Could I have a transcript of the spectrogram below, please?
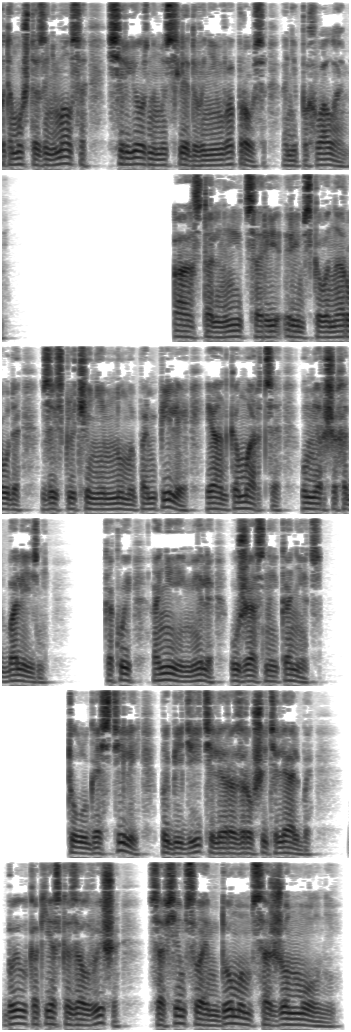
потому что занимался серьезным исследованием вопроса, а не похвалами а остальные цари римского народа, за исключением Нумы Помпилия и Анка Марция, умерших от болезни, какой они имели ужасный конец. Тул Гастилий, победитель и разрушитель Альбы, был, как я сказал выше, со всем своим домом сожжен молнией.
